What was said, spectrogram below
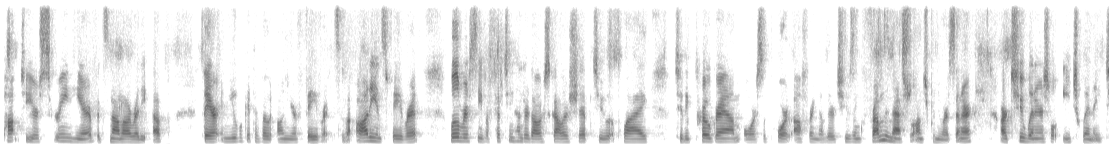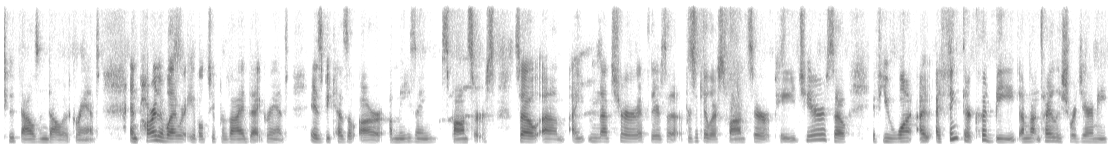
pop to your screen here if it's not already up there and you will get to vote on your favorite. So the audience favorite will receive a $1,500 scholarship to apply to the program or support offering of their choosing from the Nashville Entrepreneur Center. Our two winners will each win a $2,000 grant. And part of why we're able to provide that grant is because of our amazing sponsors. So um, I'm not sure if there's a particular sponsor page here. So if you want, I, I think there could be, I'm not entirely sure, Jeremy.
